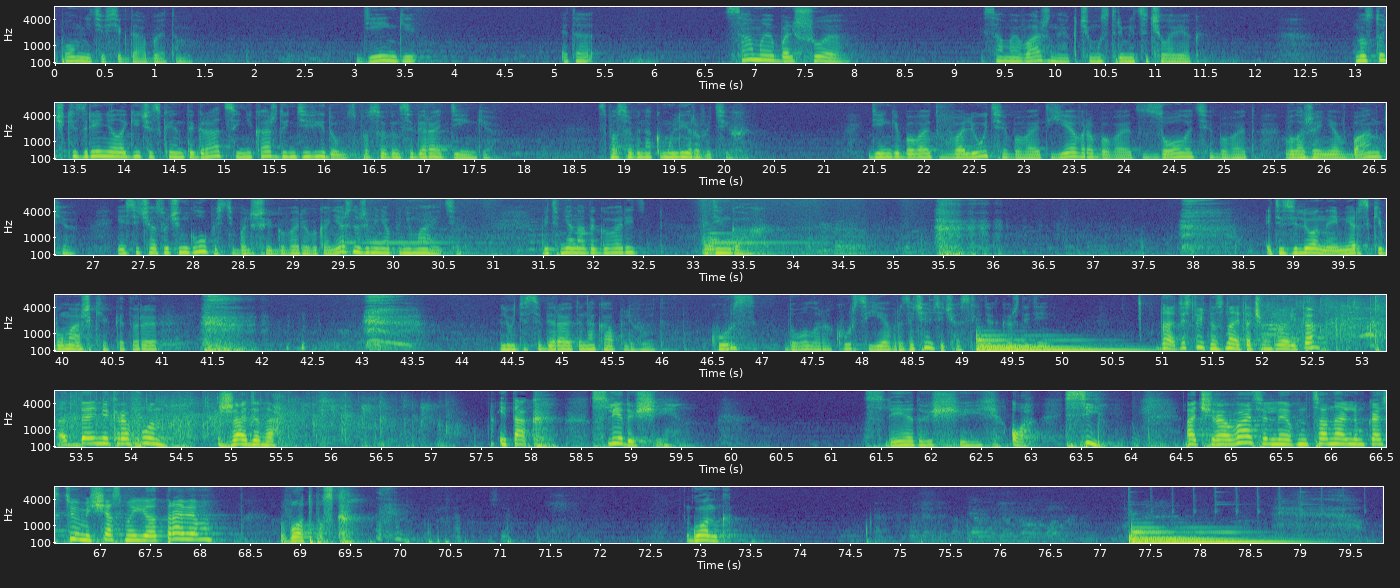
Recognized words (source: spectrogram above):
Помните всегда об этом. Деньги — это самое большое и самое важное, к чему стремится человек. Но с точки зрения логической интеграции не каждый индивидуум способен собирать деньги, способен аккумулировать их. Деньги бывают в валюте, бывает евро, бывает в золоте, бывает вложения в банке. Я сейчас очень глупости большие говорю. Вы, конечно же, меня понимаете. Ведь мне надо говорить о деньгах. Эти зеленые мерзкие бумажки, которые люди собирают и накапливают. Курс доллара, курс евро. Зачем сейчас следят каждый день? Да, действительно знает, о чем говорит, а? Отдай микрофон, жадина. Итак, следующий. Следующий. О, Си. Очаровательная в национальном костюме. Сейчас мы ее отправим в отпуск. Гонг.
